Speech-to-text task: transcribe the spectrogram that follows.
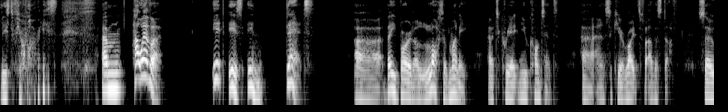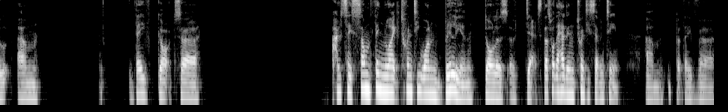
least of your worries. Um, however, it is in debt. Uh, they borrowed a lot of money uh, to create new content uh, and secure rights for other stuff. So um, they've got, uh, I would say, something like $21 billion of debt. That's what they had in 2017. Um, but they've, uh,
